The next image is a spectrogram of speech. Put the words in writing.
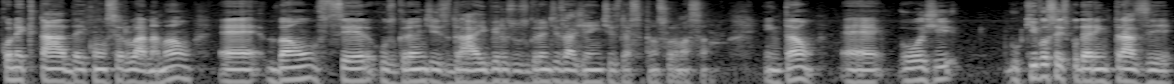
conectada e com o celular na mão, é, vão ser os grandes drivers, os grandes agentes dessa transformação. Então, é, hoje, o que vocês puderem trazer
